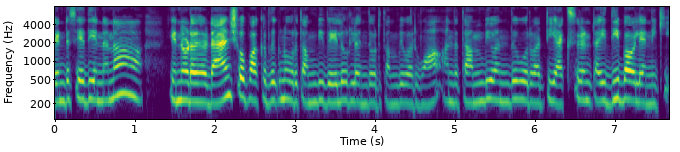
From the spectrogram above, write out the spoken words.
ரெண்டு செய்தி என்னென்னா என்னோட டான்ஸ் ஷோ பார்க்குறதுக்குன்னு ஒரு தம்பி வேலூர்லேருந்து ஒரு தம்பி வருவான். அந்த தம்பி வந்து ஒரு வாட்டி ஆக்சிடென்ட் ஆகி தீபாவளி அன்னைக்கு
